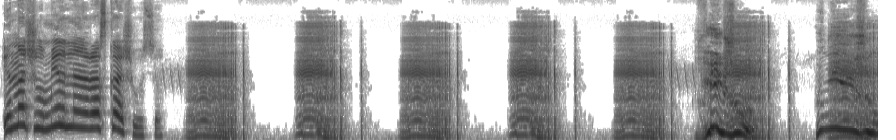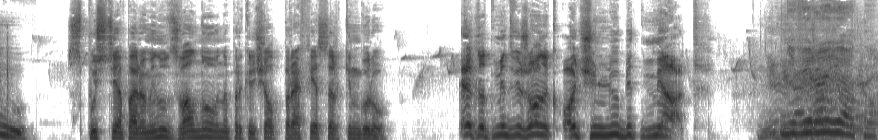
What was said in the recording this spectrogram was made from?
и начал медленно раскачиваться. «Вижу! Вижу!» Спустя пару минут взволнованно прокричал профессор кенгуру. «Этот медвежонок очень любит мед!» Невероятно!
